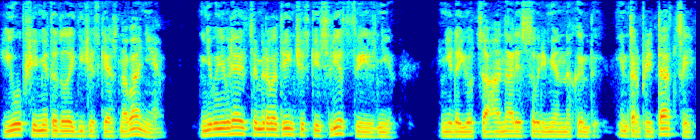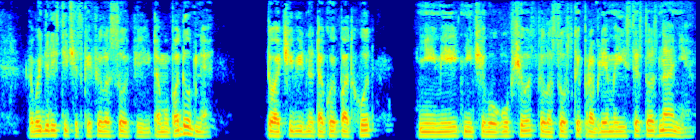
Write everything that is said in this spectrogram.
и общие методологические основания, не выявляются мировоззренческие следствия из них, не дается анализ современных интерпретаций в идеалистической философии и тому подобное, то, очевидно, такой подход не имеет ничего общего с философской проблемой естествознания.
